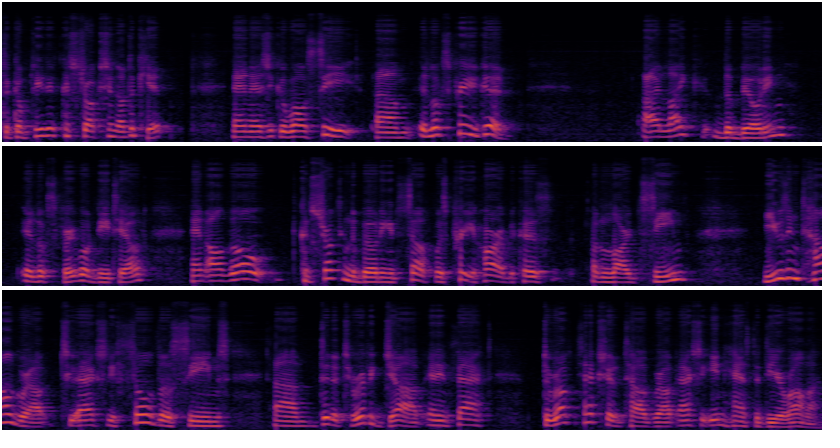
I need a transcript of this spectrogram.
the completed construction of the kit. And as you can well see um, it looks pretty good. I like the building, it looks very well detailed. And although constructing the building itself was pretty hard because of the large seam, using tile grout to actually fill those seams um, did a terrific job. And in fact the rough texture of the tile grout actually enhanced the diorama.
